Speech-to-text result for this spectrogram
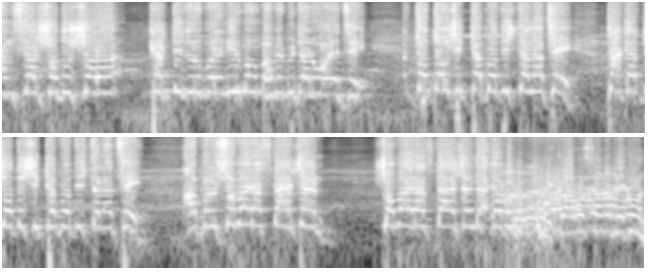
আনসার সদস্যরা শিক্ষার্থীদের উপরে নির্মমভাবে পিটানো হয়েছে। যত শিক্ষা প্রতিষ্ঠান আছে ঢাকার যত শিক্ষা প্রতিষ্ঠান আছে আপনারা সবাই রাস্তায় আসেন। সবাই রাস্তায় আসেন ঢাকা অবস্থাটা দেখুন।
